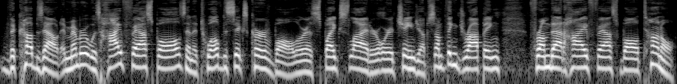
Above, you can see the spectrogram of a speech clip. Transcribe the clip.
The Cubs out. And remember, it was high fastballs and a 12 to 6 curveball or a spike slider or a changeup, something dropping from that high fastball tunnel.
